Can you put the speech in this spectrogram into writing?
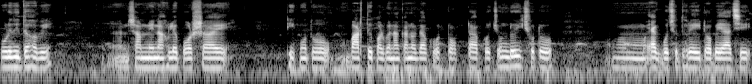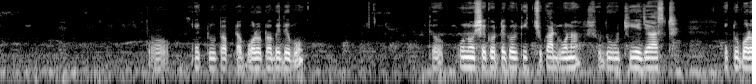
করে দিতে হবে। সামনে না হলে বর্ষায় ঠিকমতো বাড়তে পারবে না। কেন দেখো টবটা প্রচণ্ডই ছোট। এক বছর ধরে এই টবে আছে। তো একটু টবটা বড় টবে দেব। তো কোনো শেকড় টেকড় কিচ্ছু কাটবো না। শুধু উঠিয়ে জাস্ট একটু বড়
